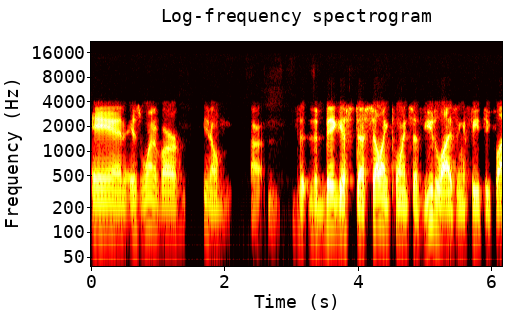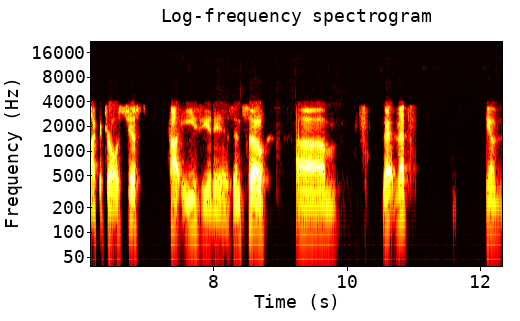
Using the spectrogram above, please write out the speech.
and is one of our, you know, uh, the, the biggest uh, selling points of utilizing a feed through fly control is just how easy it is. And so, um, that, that's, you know,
